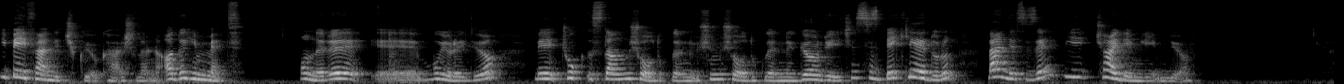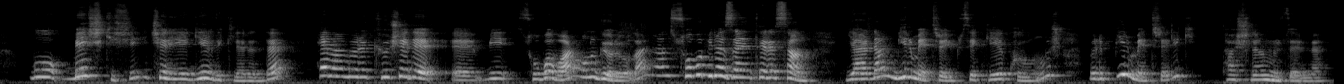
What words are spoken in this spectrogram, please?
Bir beyefendi çıkıyor karşılarına. Adı Himmet. Onları e, buyur ediyor ve çok ıslanmış olduklarını, üşümüş olduklarını gördüğü için siz bekleye durun. Ben de size bir çay demleyeyim diyor. Bu 5 kişi içeriye girdiklerinde hemen böyle köşede e, bir soba var onu görüyorlar. Yani soba biraz enteresan. Yerden 1 metre yüksekliğe kurulmuş. Böyle 1 metrelik taşların üzerine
